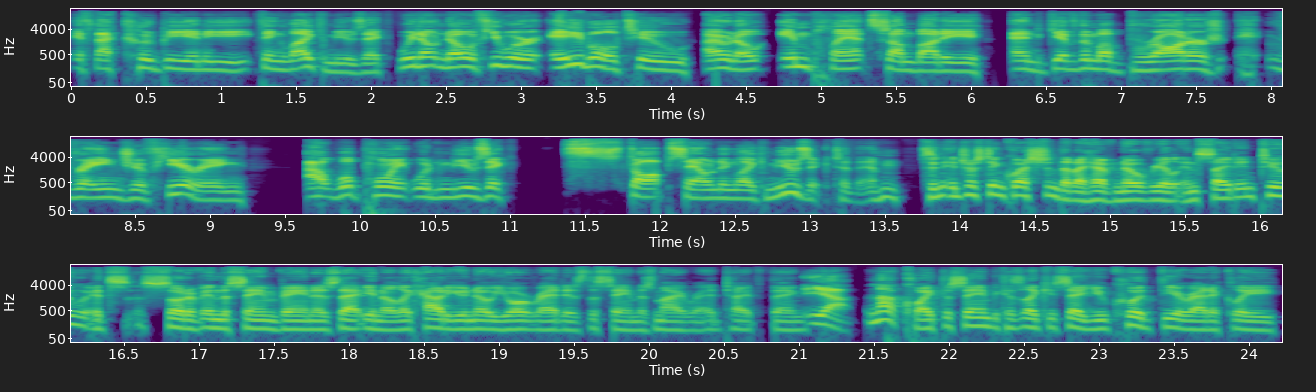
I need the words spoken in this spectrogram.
if that could be anything like music. We don't know if you were able to, I don't know, implant somebody and give them a broader range of hearing. At what point would music stop sounding like music to them? It's an interesting question that I have no real insight into. It's sort of in the same vein as that, you know, like how do you know your red is the same as my red type thing? Yeah. Not quite the same because like you say, you could theoretically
